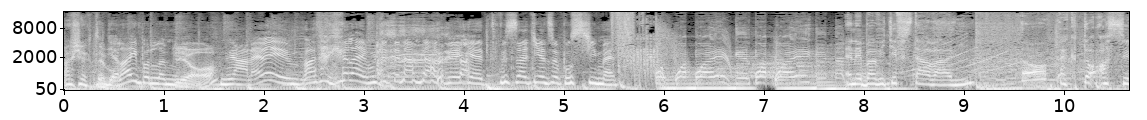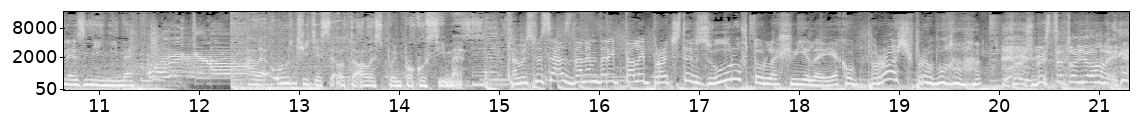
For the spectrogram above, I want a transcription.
A však to Nebo- dělají podle mě. Jo? Já nevím, a tak hele, můžete nám dát vědět, my se na ti něco pustíme. Nebaví tě vstávání? No, tak to asi nezměníme. Ale určitě se o to alespoň pokusíme. A my jsme se s Danem tady ptali, proč jste vzhůru v tuhle chvíli. Jako proč, pro boha? Proč byste to dělali?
